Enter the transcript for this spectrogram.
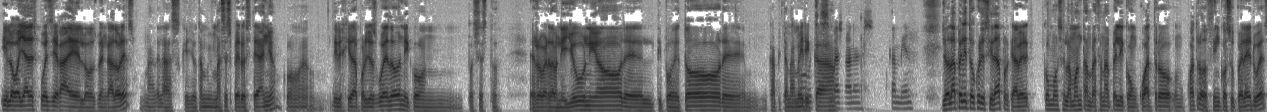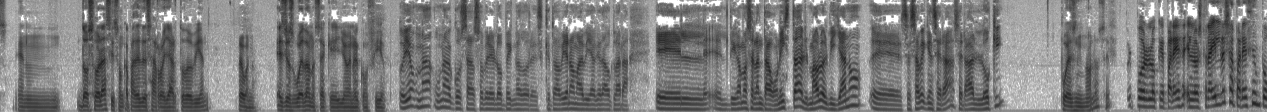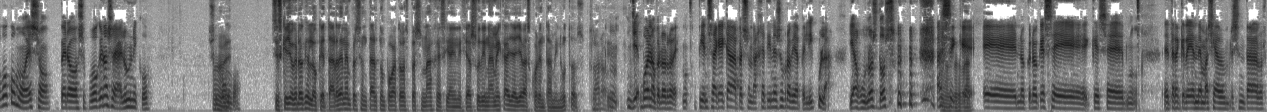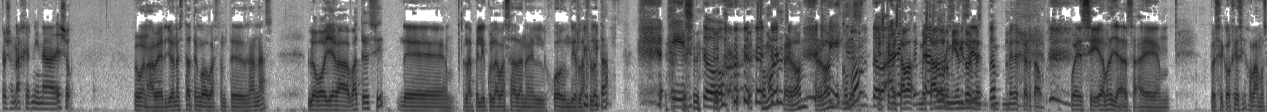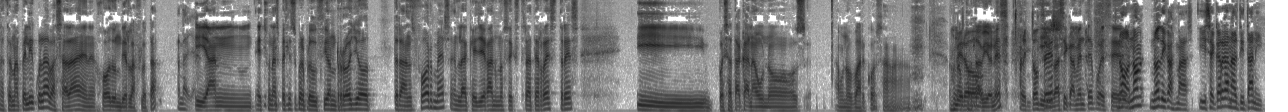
Y luego ya después llega eh, Los Vengadores, una de las que yo también más espero este año, con- dirigida por Joss Whedon y con, pues esto, eh, Robert Downey Jr., el tipo de Thor, eh, Capitán América. Muchísimas ganas también. Yo la peli tengo curiosidad porque a ver cómo se la montan para hacer una peli con cuatro, cuatro o cinco superhéroes en dos horas y son capaces de desarrollar todo bien. Pero bueno, es Joss Whedon, o sea que yo en él confío. Oye, una, una cosa sobre los Vengadores que todavía no me había quedado clara. El, el, digamos, el antagonista, el malo, el villano, eh, ¿se sabe quién será? ¿Será Loki? Pues no lo sé. Por lo que parece, en los trailers aparece un poco como eso, pero supongo que no será el único. Supongo. Si es que yo creo que lo que tarden en presentarte un poco a todos los personajes y a iniciar su dinámica ya llevas 40 minutos. Claro. Porque- Mm, Bueno, pero re- piensa que cada personaje tiene su propia película y algunos dos. Así que eh, no creo que se, que se mm, recreen demasiado en presentar a los personajes ni nada de eso. Pero bueno, a ver, yo en esta tengo bastantes ganas. Luego llega Battleship, de la película basada en el juego de hundir la flota. Esto. ¿Cómo? Perdón, perdón. ¿Qué es ¿Cómo? esto? Es que me Alex, estaba, me estaba cuéntanos, durmiendo ¿qué y me, he despertado. Pues sí, hombre, ya eh, pues se cogió y se dijo, vamos a hacer una película basada en el juego de hundir la flota. Anda ya. Y han hecho una especie de superproducción rollo Transformers en la que llegan unos extraterrestres y pues atacan a unos a unos barcos, a, unos Pero, portaaviones. entonces- Y básicamente pues... eh, No, no, no digas más. Y se cargan al Titanic.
